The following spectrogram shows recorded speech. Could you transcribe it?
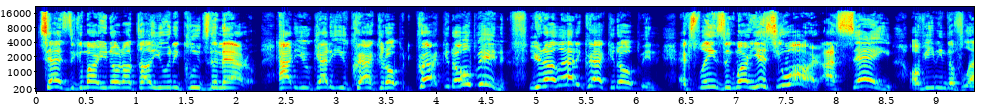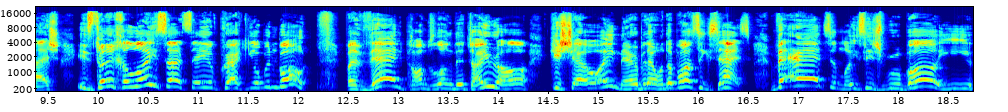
Says the Gemara. You know what I'll tell you? It includes the marrow. How do you get it? You crack it open. Crack it open. You're not allowed to crack it open. Explains the Gemara. Yes, you are. A say of eating the flesh is doichaloisa say of cracking open bone. But then comes along the Torah kisheo oimer. But then when the pasuk says ve'etzem loisish rubai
